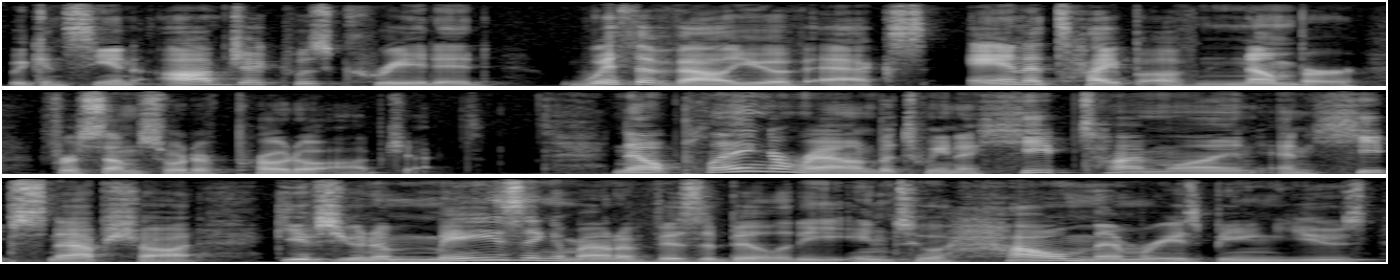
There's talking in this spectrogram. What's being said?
We can see an object was created with a value of x and a type of number for some sort of proto-object. Now, playing around between a heap timeline and heap snapshot gives you an amazing amount of visibility into how memory is being used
